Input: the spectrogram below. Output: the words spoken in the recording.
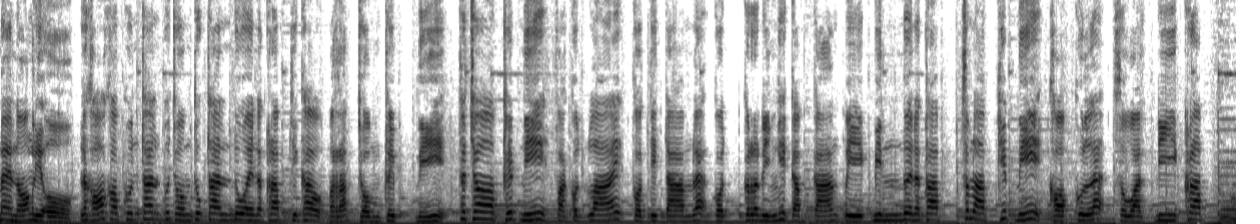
แม่น้องลีโอ และขอขอบคุณท่านผู้ชมทุกท่านด้วยนะครับ ที่เข้ามารับชมคลิปนี้ถ้าชอบคลิปนี้ฝากกดไลค์กดติดตามและกดกระดิ่งให้กับกลางปีกบินด้วยนะครับสำหรับคลิปนี้ขอบคุณและสวัสดีครับ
